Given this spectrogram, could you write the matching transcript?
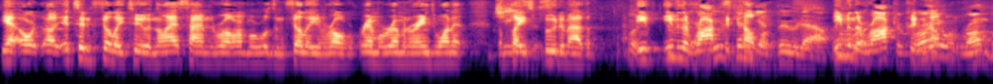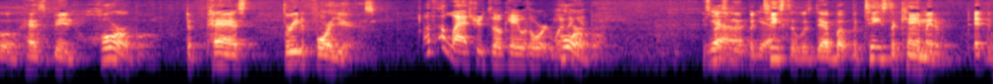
Yeah, or uh, it's in Philly too. And the last time the Royal Rumble was in Philly and Royal Rumble Roman Reigns won it, the place booed him out of the. e- Even the Yeah, Rock he's couldn't help get him. booed out. Even the Rock The couldn't help Royal him. Rumble has been horrible the past three to four years. I thought last year was okay with Orton winning. it. Horrible. Especially Yeah, when yeah. Batista was there, but Batista came at, a, at the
